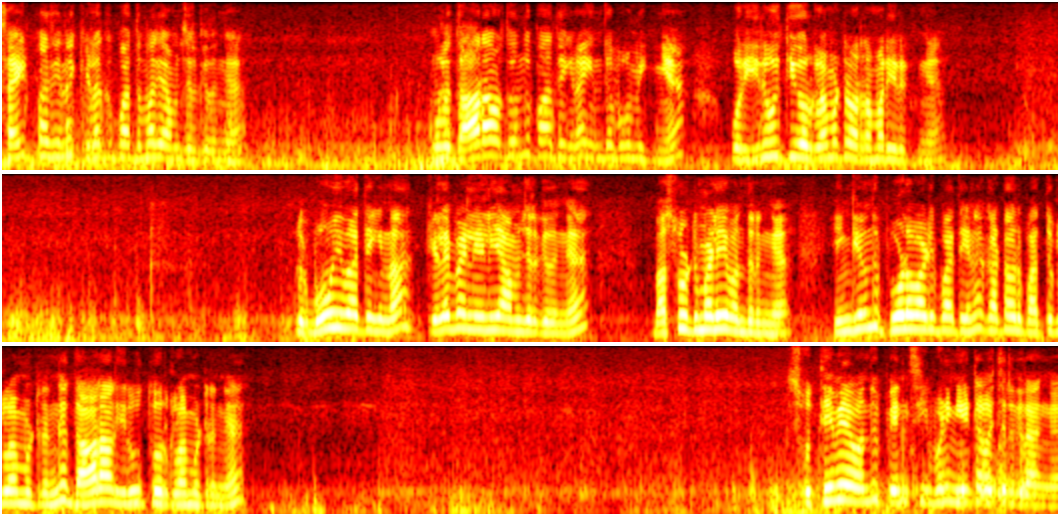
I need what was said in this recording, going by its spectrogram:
சைட் பார்த்தீங்கன்னா கிழக்கு பார்த்த மாதிரி அமைஞ்சிருக்குதுங்க. உங்களுக்கு தாராவரத்து வந்து பார்த்தீங்கன்னா இந்த பூமிக்குங்க. ஒரு இருபத்தி ஒரு கிலோமீட்டர் வர்ற மாதிரி இருக்குங்க. உங்களுக்கு பூமி பார்த்தீங்கன்னா கிளம்பேல் நிலையாக அமைஞ்சிருக்குதுங்க. பஸ் ரூட் மேலேயே வந்துருங்க. இங்கேருந்து பூடவாடி பார்த்தீங்கன்னா கரெக்டாக ஒரு பத்து கிலோமீட்டருங்க தாரார் இருபத்தோரு கிலோமீட்டருங்க சுற்றியுமே வந்து பென்சிங் பண்ணி நீட்டாக வச்சுருக்குறாங்க.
